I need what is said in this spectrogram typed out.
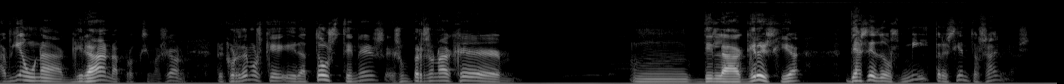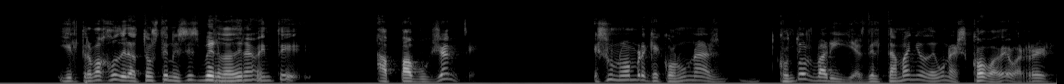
Había una gran aproximación. Recordemos que Eratóstenes es un personaje mm, de la Grecia de hace 2300 años. Y el trabajo de Eratóstenes es verdaderamente apabullante. Es un hombre que con unas con dos varillas del tamaño de una escoba de barrer,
